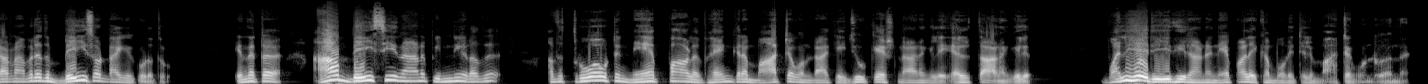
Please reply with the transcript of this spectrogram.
കാരണം അവരത് ബേസ് ഉണ്ടാക്കി കൊടുത്തു. എന്നിട്ട് ആ ബേസിൽ നിന്നാണ് പിന്നീടത് അത് ത്രൂ ഔട്ട് നേപ്പാൾ ഭയങ്കര മാറ്റം ഉണ്ടാക്കി എഡ്യൂക്കേഷൻ ആണെങ്കിലും ഹെൽത്ത് ആണെങ്കിലും വലിയ രീതിയിലാണ് നേപ്പാളി കമ്മ്യൂണിറ്റിയിൽ മാറ്റം കൊണ്ടുവന്നത്.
